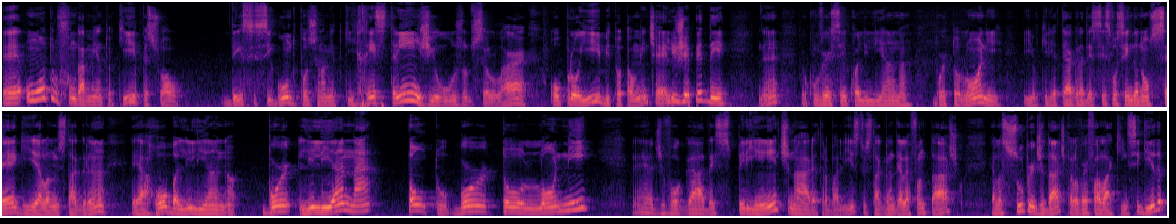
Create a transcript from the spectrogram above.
É, um outro fundamento aqui, pessoal, desse segundo posicionamento que restringe o uso do celular ou proíbe totalmente é a LGPD. Né? Eu conversei com a Liliana Bortoloni e eu queria até agradecer. Se você ainda não segue ela no Instagram, é arroba Liliana, Bor, Liliana.bortoloni, né? advogada experiente na área trabalhista. O Instagram dela é fantástico. Ela é super didática, ela vai falar aqui em seguida.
